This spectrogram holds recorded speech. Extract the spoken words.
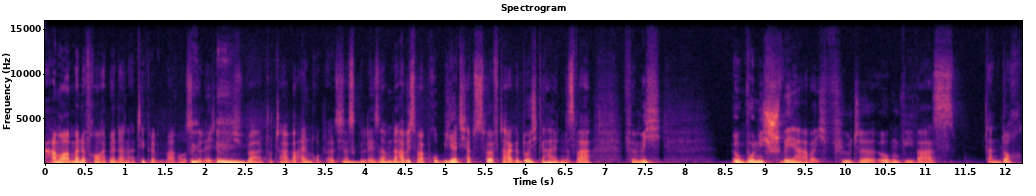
Hammer. Meine Frau hat mir da einen Artikel mal rausgelegt. Also ich war total beeindruckt, als ich das gelesen habe. Und Da habe ich es mal probiert. Ich habe es zwölf Tage durchgehalten. Das war für mich irgendwo nicht schwer, aber ich fühlte, irgendwie war es dann doch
